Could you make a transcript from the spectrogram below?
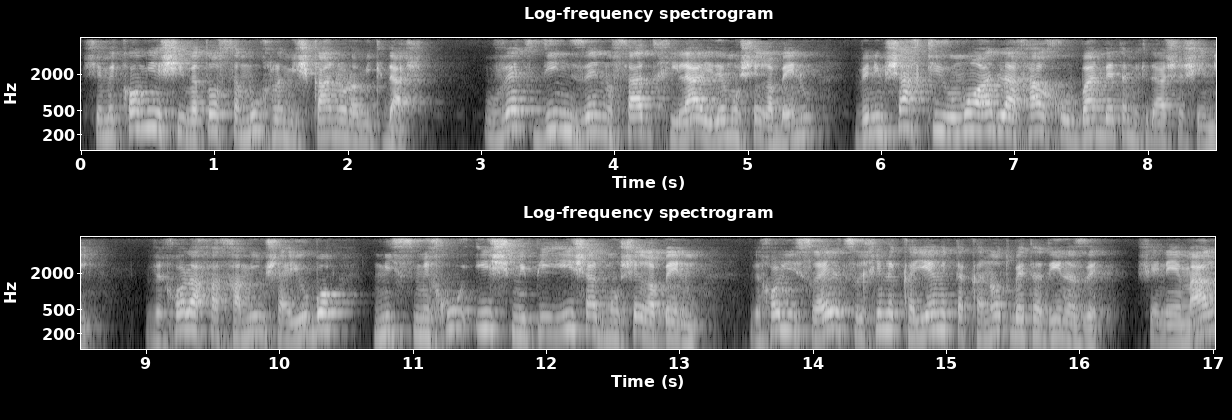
שמקום ישיבתו סמוך למשכן או למקדש. ובית דין זה נוסד תחילה על ידי משה רבנו, ונמשך קיומו עד לאחר חורבן בית המקדש השני. וכל החכמים שהיו בו נסמכו איש מפי איש עד משה רבנו, וכל ישראל צריכים לקיים את תקנות בית הדין הזה, שנאמר,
